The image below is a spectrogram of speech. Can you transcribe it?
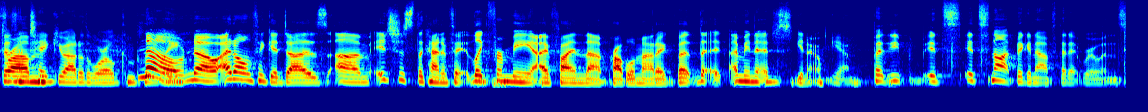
doesn't from take you out of the world completely. No, no, I don't think it does. Um, it's just the kind of thing. Like for me, I find that problematic. But the, I mean, it's you know, Yeah, but it's it's not big enough that it ruins.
